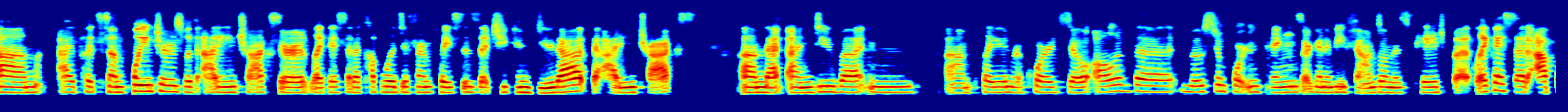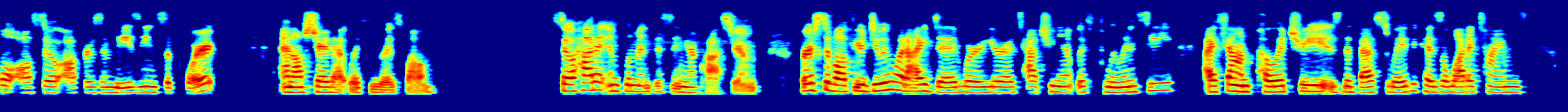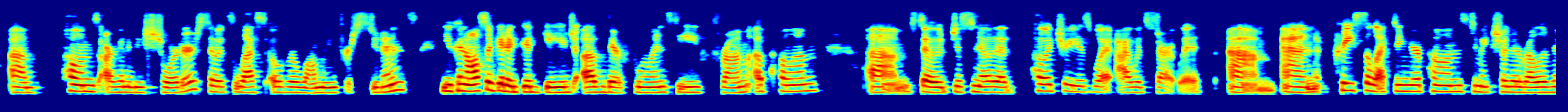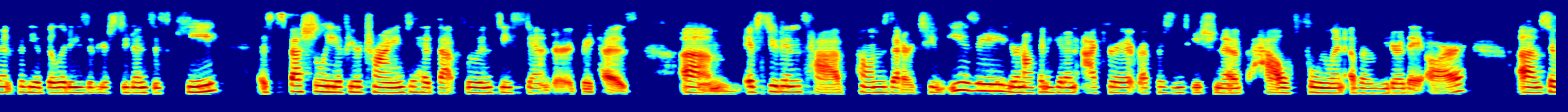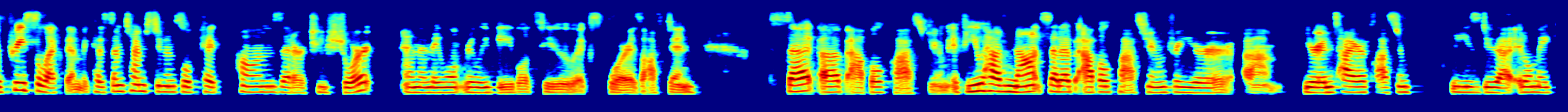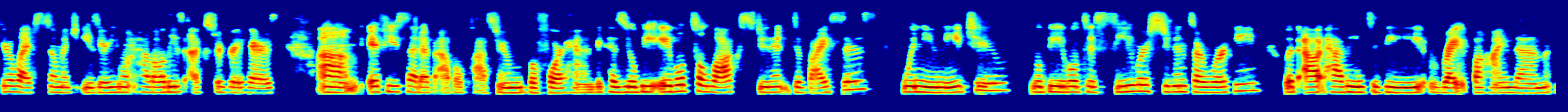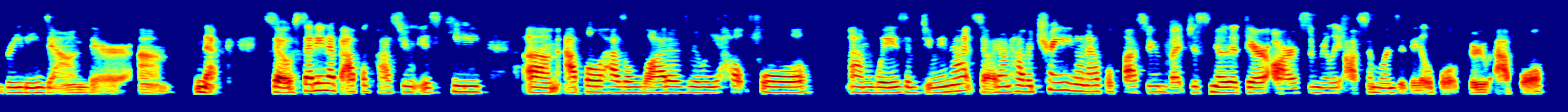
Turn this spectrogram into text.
Um, I put some pointers with adding tracks. Are, like I said, a couple of different places that you can do that, the adding tracks, um, that undo button, um, play and record. So all of the most important things are going to be found on this page. But like I said, Apple also offers amazing support, and I'll share that with you as well. So how to implement this in your classroom. First of all, if you're doing what I did, where you're attaching it with fluency, I found poetry is the best way because a lot of times um, poems are going to be shorter, so it's less overwhelming for students. You can also get a good gauge of their fluency from a poem. Um, so just know that poetry is what I would start with. Um, and pre-selecting your poems to make sure they're relevant for the abilities of your students is key, especially if you're trying to hit that fluency standard because um, if students have poems that are too easy, you're not going to get an accurate representation of how fluent of a reader they are. Um, so pre-select them because sometimes students will pick poems that are too short and then they won't really be able to explore as often. Set up Apple Classroom. If you have not set up Apple Classroom for your, um, your entire classroom please do that. It'll make your life so much easier. You won't have all these extra gray hairs um, if you set up Apple Classroom beforehand, because you'll be able to lock student devices when you need to. You'll be able to see where students are working without having to be right behind them, breathing down their um, neck. So setting up Apple Classroom is key. Um, Apple has a lot of really helpful um, ways of doing that. So I don't have a training on Apple Classroom, but just know that there are some really awesome ones available through Apple.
